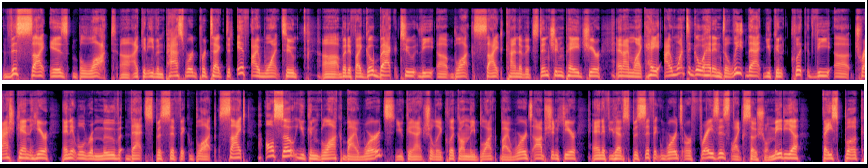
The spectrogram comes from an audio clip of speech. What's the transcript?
this site is blocked. Uh, I can even password protect it if I want to. Uh, but if I go back to the uh, block site kind of extension page here, and I'm like, hey, I want to go ahead and delete that, you can click the uh, trash can here, and it will remove that specific blocked site. Also, you can block by words. You can actually click on the block by words option here. And if you have specific words or phrases like social media, Facebook,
